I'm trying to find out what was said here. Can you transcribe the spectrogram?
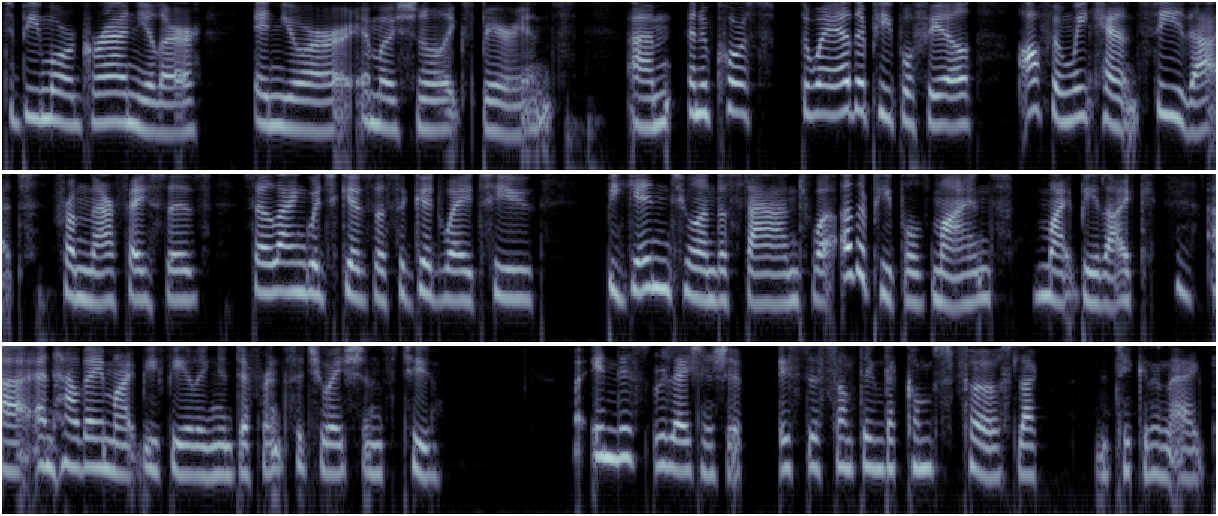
to be more granular in your emotional experience. Um, and of course, the way other people feel, often we can't see that from their faces. So language gives us a good way to begin to understand what other people's minds might be like Mm. uh, and how they might be feeling in different situations too. But in this relationship, is there something that comes first, like the chicken and egg?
